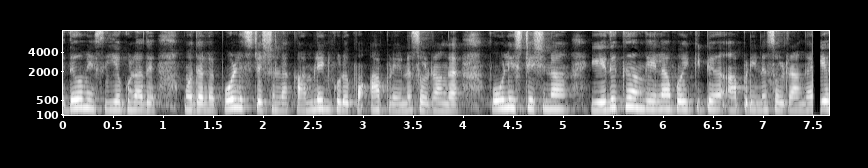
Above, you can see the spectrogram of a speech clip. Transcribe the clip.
எதுவுமே செய்யக்கூடாது. முதல்ல போலீஸ் ஸ்டேஷனில் கம்ப்ளைண்ட் கொடுப்போம் அப்படின்னு சொல்கிறாங்க போலீஸ் ஸ்டேஷனா? எதுக்கு அங்கெல்லாம் போய்க்கிட்டு? அப்படின்னு சொல்கிறாங்க ஏ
